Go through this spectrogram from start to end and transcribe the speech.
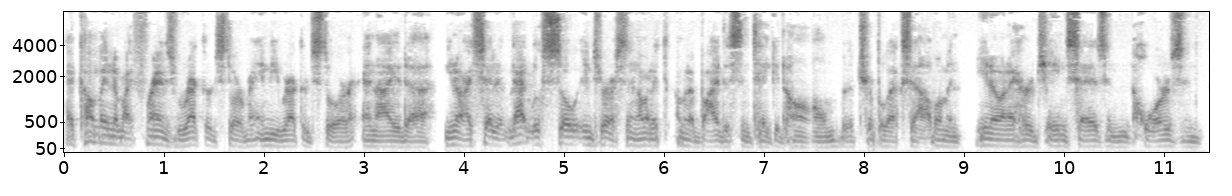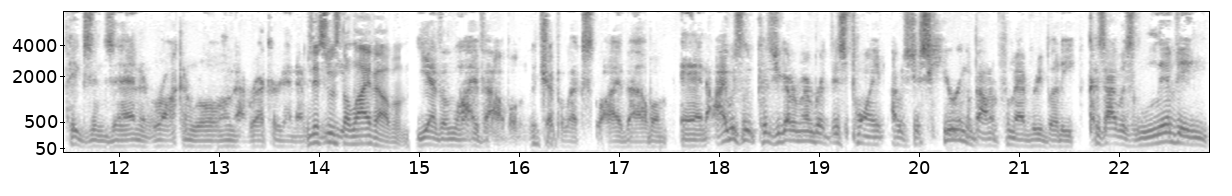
I come into my friend's record store, my indie record store, and I'd, uh, you know, I said that looks so interesting. I'm gonna, I'm gonna buy this and take it home. The Triple X album, and you know, and I heard Jane says and Whores and Pigs and Zen and rock and roll on that record. And was, this was the live album. Yeah, the live album, the Triple X live album. And I was because you got to remember at this point, I was just hearing about it from everybody because I was living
